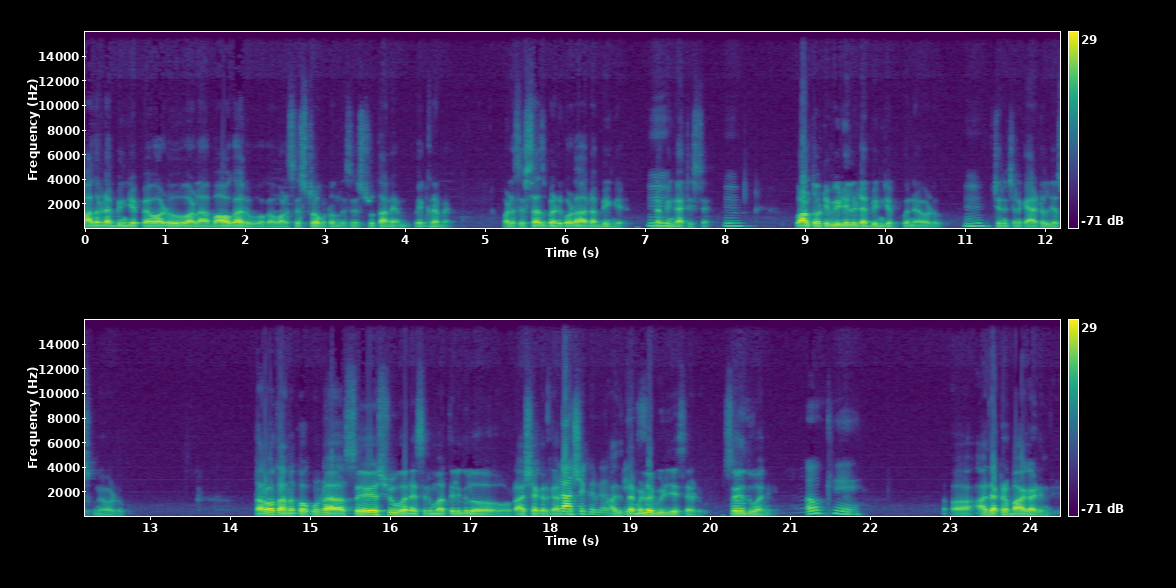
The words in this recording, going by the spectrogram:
ఫాదర్ డబ్బింగ్ చెప్పేవాడు వాళ్ళ బావగారు ఒక వాళ్ళ సిస్టర్ ఒకటి ఉంది. సిస్టర్ తనే విక్రమే. వాళ్ళ సిస్టర్ హస్బెండ్ కూడా డబ్బింగే డబ్బింగ్ ఆర్టిస్టే. వాళ్ళతోటి వీడియోలు డబ్బింగ్ చెప్పుకునేవాడు. చిన్న చిన్న క్యారెక్టర్లు చేసుకునేవాడు. తర్వాత అనుకోకుండా శేషు అనే సినిమా తెలుగులో రాజశేఖర్ గారు. అది తమిళ్ళో వీడి చేశాడు సేదు అని. ఓకే అది అక్కడ బాగా ఆడింది.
